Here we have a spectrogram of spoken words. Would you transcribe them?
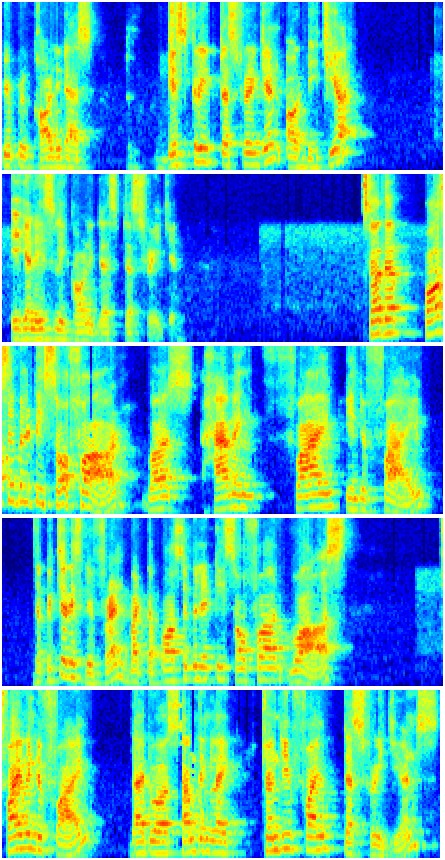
people call it as discrete test region or DTR. You can easily call it as test region. So the possibility so far was having five into five the picture is different, but the possibility so far was 5 into 5, that was something like 25 test regions.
